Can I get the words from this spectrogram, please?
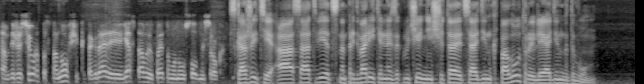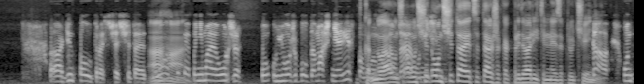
там режиссер, постановщик и так далее. Я ставлю поэтому на условный срок. Скажите, а, соответственно, предварительное заключение считается один к полутора или один к двум? Один к полутора сейчас считается. Ага. Но, насколько я понимаю, он же у него же был домашний арест, по-моему. Ну, а он, да, он, он, он считается так же, как предварительное заключение. Да, он,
